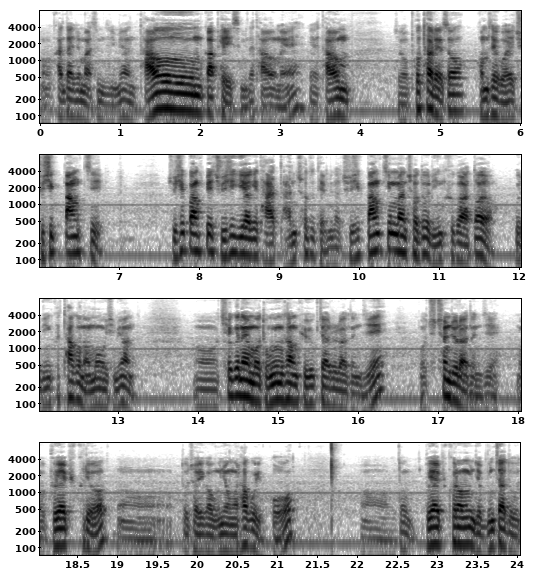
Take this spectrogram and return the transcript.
어, 간단히 좀 말씀드리면 다음 카페에 있습니다. 다음에 예, 다음 저 포털에서 검색어에 주식 빵집 주식 빵집에 주식 이야기 다 안 쳐도 됩니다. 주식 빵집만 쳐도 링크가 떠요. 그 링크 타고 넘어오시면 어, 최근에 뭐 동영상 교육 자료라든지 뭐 추천주라든지 뭐 VIP 클럽 어, 또 저희가 운영을 하고 있고 어, 또 VIP 클럽은 이제 문자도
